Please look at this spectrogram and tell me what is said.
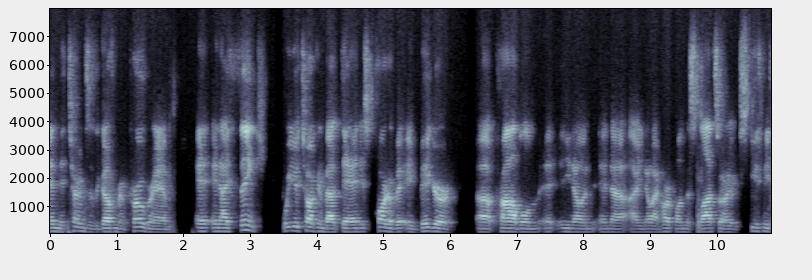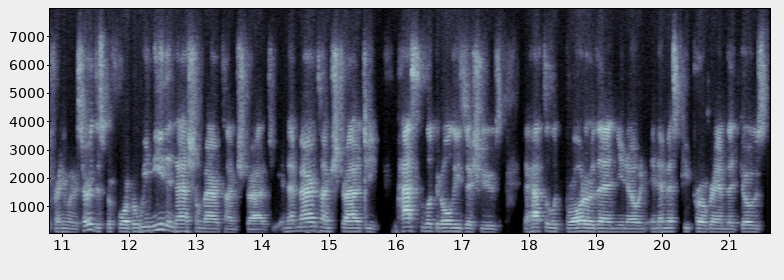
and the terms of the government program. And, and, I think what you're talking about, Dan, is part of a, a bigger uh, problem. Uh, you know, and, and uh, I know I harp on this a lot, so excuse me for anyone who's heard this before, but we need a national maritime strategy. And that maritime strategy has to look at all these issues. They have to look broader than, you know, an, an MSP program that goes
